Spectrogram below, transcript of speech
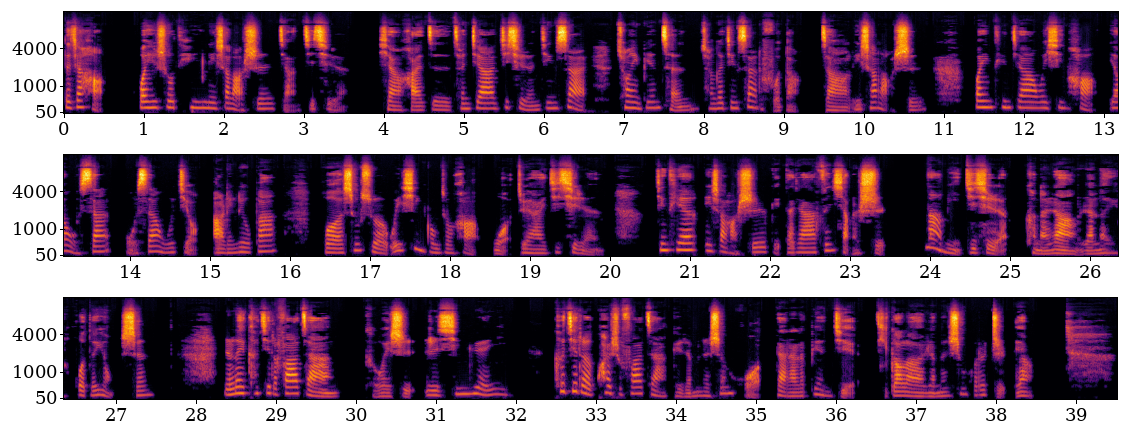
大家好，欢迎收听丽莎老师讲机器人。想孩子参加机器人竞赛、创意编程、创客竞赛的辅导，找丽莎老师。欢迎添加微信号幺五三五三五九二零六八，或搜索微信公众号“我最爱机器人”。今天丽莎老师给大家分享的是：纳米机器人可能让人类获得永生。人类科技的发展。可谓是日新月异，科技的快速发展给人们的生活带来了便捷，提高了人们生活的质量，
